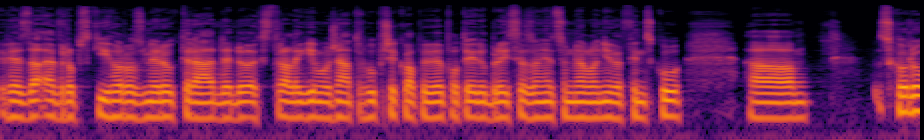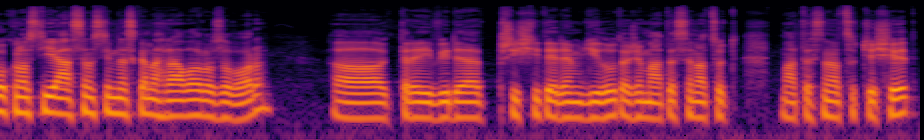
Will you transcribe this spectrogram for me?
hvězda evropského rozměru, která jde do extraligy možná trochu překvapivě po té dobré sezóně, co měl loni ve Finsku. Uh, s chodou okolností já jsem s ním dneska nahrával rozhovor, uh, který vyjde příští týden v dílu, takže máte se na co, máte se na co těšit,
